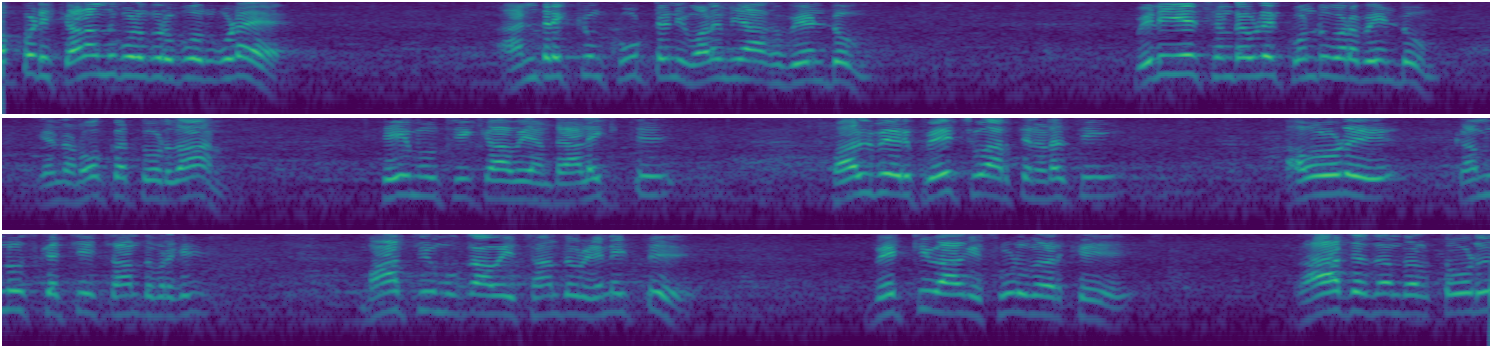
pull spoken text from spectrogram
அப்படி கலந்து கொள்கிற போது கூட அன்றைக்கும் கூட்டணி வலிமையாக வேண்டும். வெளியே சென்றவர்களை கொண்டு வர வேண்டும் என்ற நோக்கத்தோடு தான் தேமுதிகவை அன்று அழைத்து பல்வேறு பேச்சுவார்த்தை நடத்தி அவரோடு கம்யூனிஸ்ட் கட்சியை சார்ந்தவர்கள் மதிமுகவை சார்ந்தவர்கள் இணைத்து வெற்றி வாகை சூடுவதற்கு ராஜதந்திரத்தோடு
